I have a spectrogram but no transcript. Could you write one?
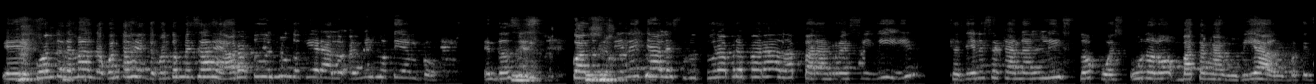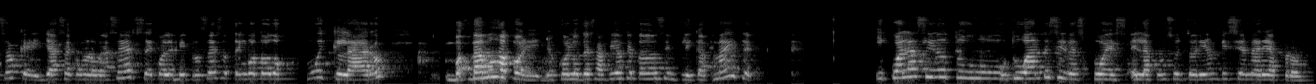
eh, ¿cuánta demanda? ¿Cuánta gente? ¿Cuántos mensajes? Ahora todo el mundo quiere al, mismo tiempo. Entonces, cuando se tiene ya la estructura preparada para recibir, se tiene ese canal listo, pues uno no va tan agobiado, porque dice, ok, ya sé cómo lo voy a hacer, sé cuál es mi proceso, tengo todo muy claro. Vamos a por ello, con los desafíos que todo se implica. Maite, ¿y cuál ha sido tu, tu antes y después en la consultoría en Visionaria Pro?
